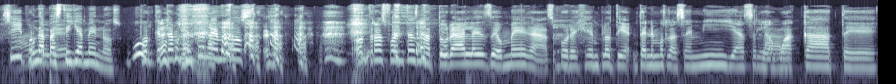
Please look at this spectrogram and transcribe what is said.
Sí, una pastilla menos. Porque también tenemos otras fuentes naturales de omegas. Por ejemplo, tenemos las semillas, el aguacate,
